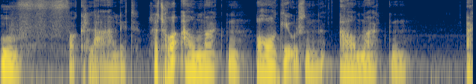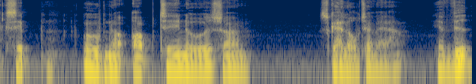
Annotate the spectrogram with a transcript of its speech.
uforklarligt. Så jeg tror, afmagten, overgivelsen, afmagten, accepten, åbner op til noget, som skal have lov til at være her. Jeg ved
